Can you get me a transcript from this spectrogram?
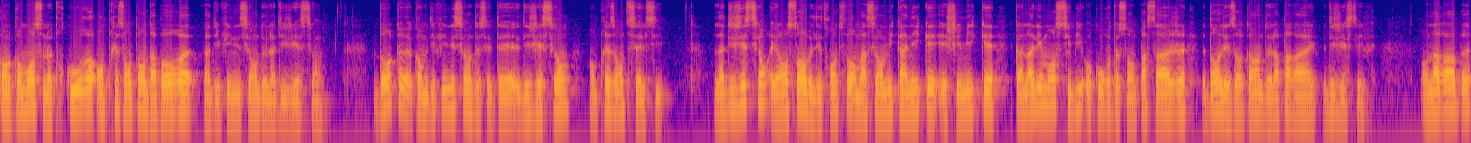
on commence notre cours en présentant d'abord la définition de la digestion. Donc, comme définition de cette digestion, on présente celle-ci. La digestion est l'ensemble des transformations mécaniques et chimiques qu'un aliment subit au cours de son passage dans les organes de l'appareil digestif. En arabe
